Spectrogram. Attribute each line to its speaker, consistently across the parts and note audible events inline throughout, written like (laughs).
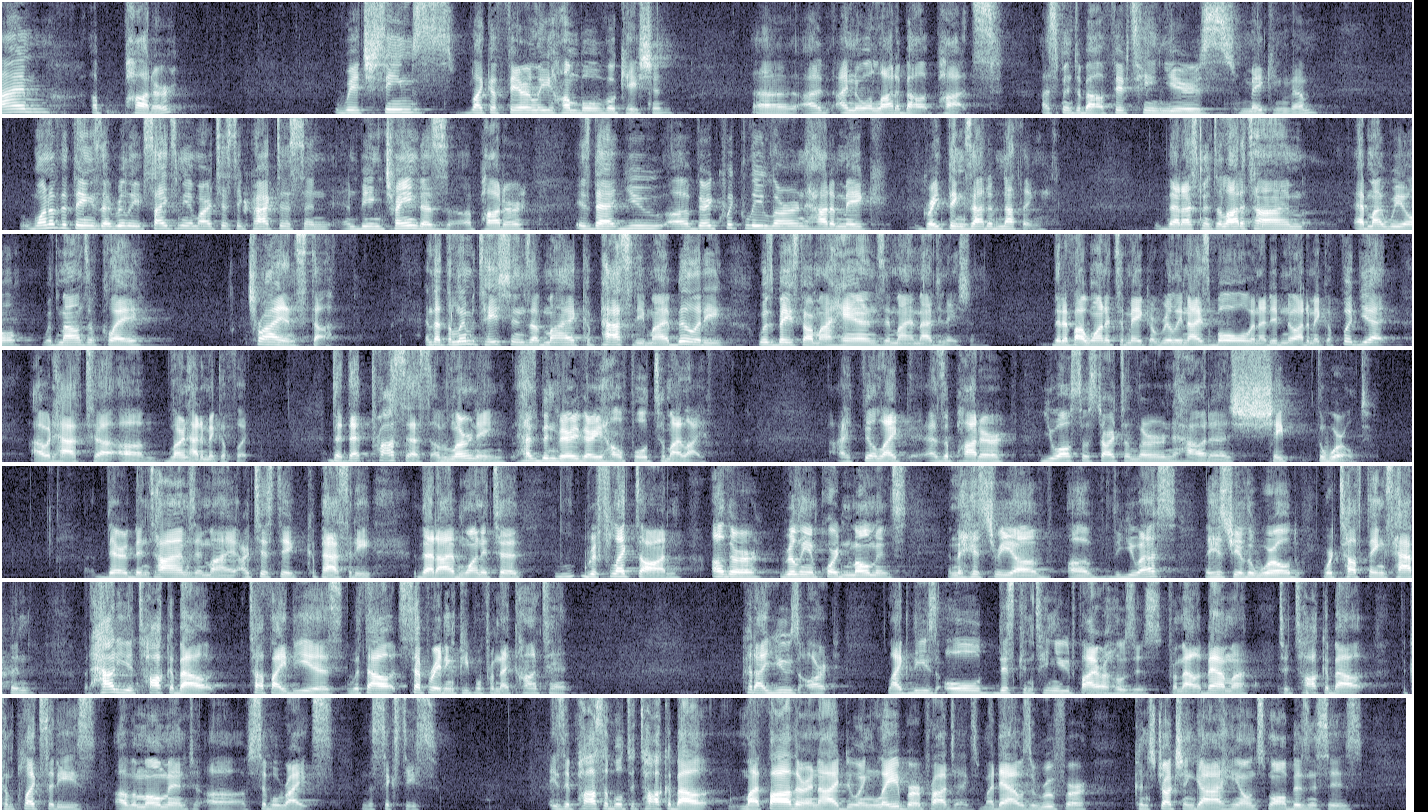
Speaker 1: I'm a potter, which seems like a fairly humble vocation. Uh, I, I know a lot about pots. I spent about 15 years making them. One of the things that really excites me in my artistic practice and, and being trained as a potter is that you uh, very quickly learn how to make great things out of nothing. That I spent a lot of time at my wheel with mounds of clay, trying stuff. And that the limitations of my capacity, my ability, was based on my hands and my imagination. That if I wanted to make a really nice bowl and I didn't know how to make a foot yet, I would have to um, learn how to make a foot. That that process of learning has been very, very helpful to my life. I feel like as a potter, you also start to learn how to shape the world. There have been times in my artistic capacity that I've wanted to reflect on other really important moments in the history of, of the US, the history of the world, where tough things happened. But how do you talk about tough ideas without separating people from that content? Could I use art like these old discontinued fire hoses from Alabama to talk about the complexities of a moment of civil rights in the 60s? Is it possible to talk about my father and I doing labor projects? My dad was a roofer, construction guy, he owned small businesses.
